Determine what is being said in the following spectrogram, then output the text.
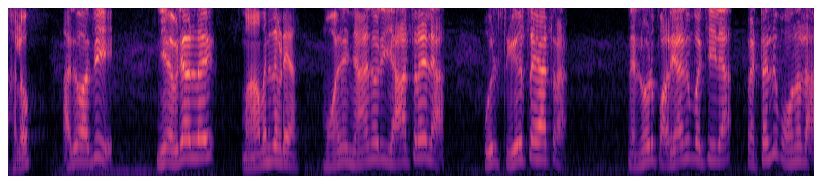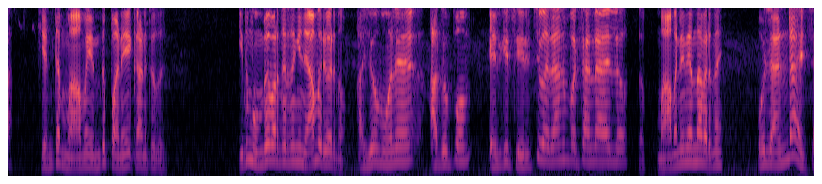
ഹലോ? ഹലോ അബി. നീ എവിടെയാ ഉള്ളത് മാമനിത് എവിടെയാ? മോനെ ഞാനൊരു യാത്രയില്ല ഒരു തീർത്ഥയാത്ര. എന്നോട് പറയാനും പറ്റിയില്ല. പെട്ടെന്ന് പോന്നതാ. എന്റെ മാമ എന്ത് പണിയെ കാണിച്ചത്? ഇത് മുമ്പേ പറഞ്ഞിരുന്നെങ്കിൽ ഞാൻ വരുമായിരുന്നോ? അയ്യോ മോനെ അതിപ്പം എനിക്ക് തിരിച്ചു വരാനും പറ്റാണ്ടായല്ലോ. മാമനെ എന്നാ വരുന്നേ? ഒരു രണ്ടാഴ്ച.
